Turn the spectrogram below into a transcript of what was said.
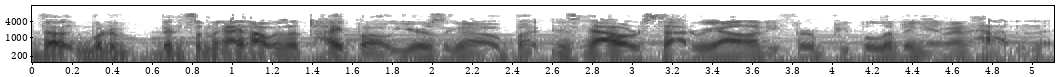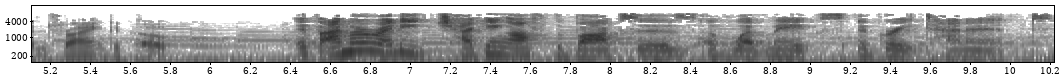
That would have been something I thought was a typo years ago, but is now a sad reality for people living in Manhattan and trying to cope. If I'm already checking off the boxes of what makes a great tenant,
